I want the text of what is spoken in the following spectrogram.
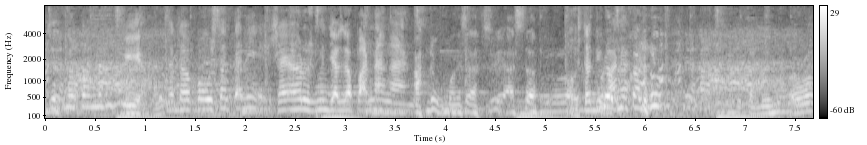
Jaga pandangan. iya, kata Pak Ustadz tadi, saya harus menjaga pandangan. Aduh, Bang Saswi, astagfirullah. Ustadz di mana? buka dulu. Buka dulu. Oh,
